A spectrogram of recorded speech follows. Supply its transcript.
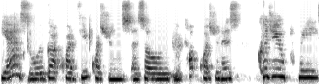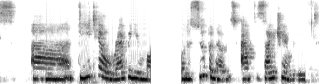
Yes, we've got quite a few questions. Uh, so the top question is, could you please uh, detail revenue model for the supernodes after sidechain release?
